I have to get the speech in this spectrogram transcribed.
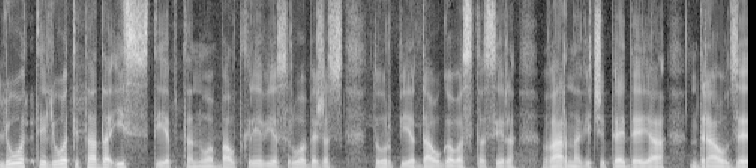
ļoti, ļoti tāda izstiepta no Baltkrievijas robežas, tur pie Daugavas, tas ir Varnaviči pēdējā draudze,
